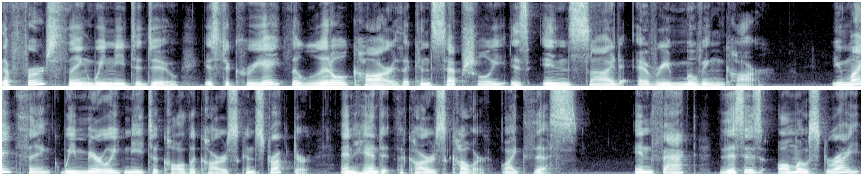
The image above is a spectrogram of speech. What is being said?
The first thing we need to do is to create the little car that conceptually is inside every moving car. You might think we merely need to call the car's constructor and hand it the car's color, like this. In fact, this is almost right,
